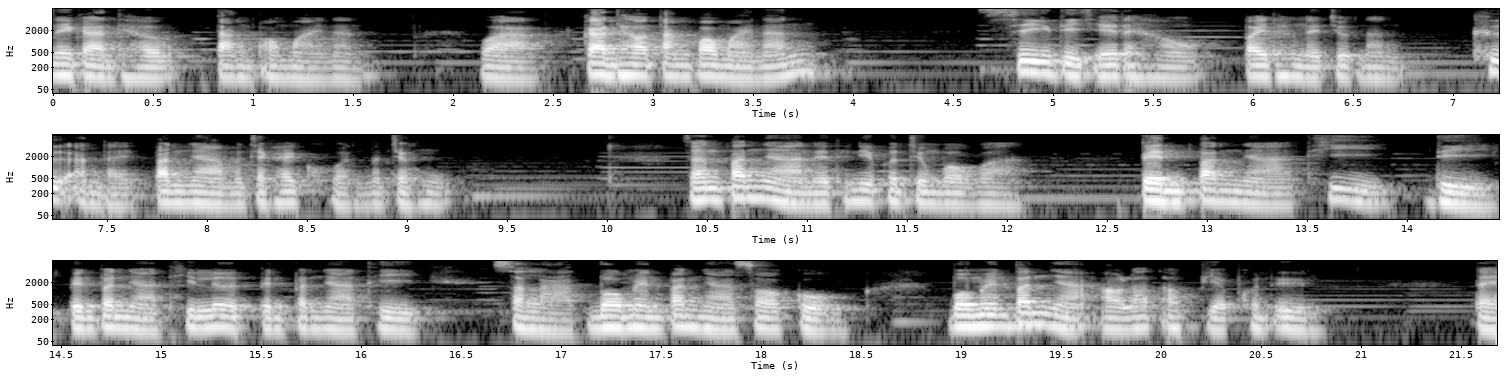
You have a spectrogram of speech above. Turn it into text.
ในการแถวตั้งเป้าหมายนั้น ว่าการแถวตั้งเป้าหมายนั้น สิ่งที่จะให้เราไปถึงในจุดนั้น คืออันใดปัญญามันจะใครควรมันจะหูจันปัญญาในที่นี้เพิ่นจึงบอกว่า เป็นปัญญาที่ดี เป็นปัญญาที่เลิศเป็นปัญญาที่สลาดโบแมนปัญญาซอโกงโบแมนปัญญาเอารัดเอาเปรียบคนอื่น แต่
